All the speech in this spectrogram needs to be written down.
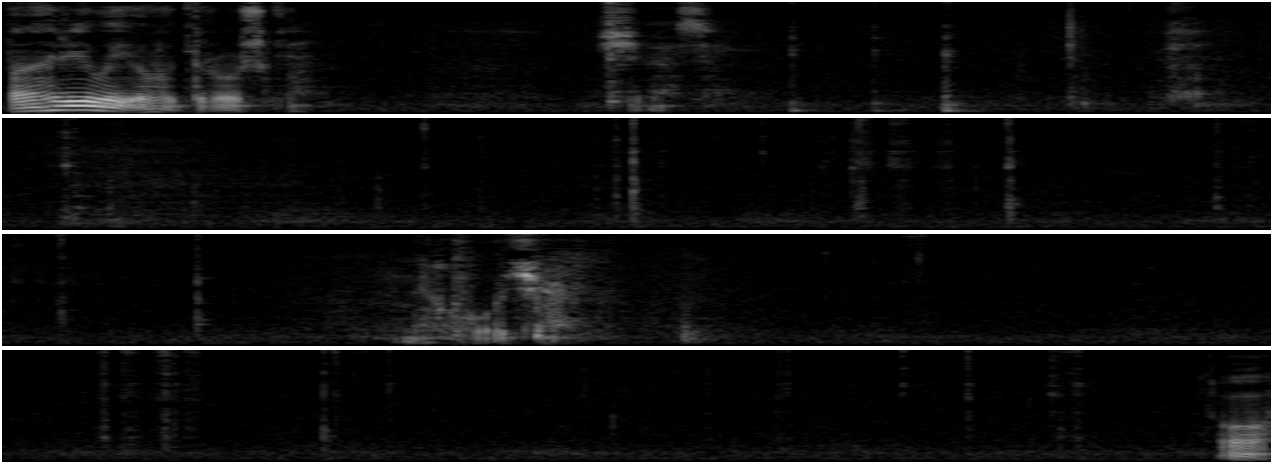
Погріли його трошки. Зараз. Не хоче. О,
